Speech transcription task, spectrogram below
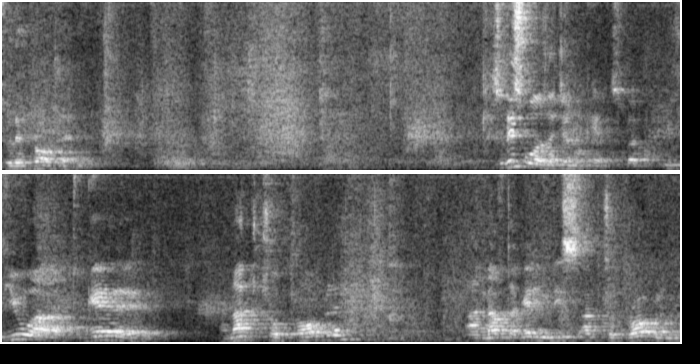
to the problem. So this was a general case, but if you are to get a an actual problem, and after getting this actual problem,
